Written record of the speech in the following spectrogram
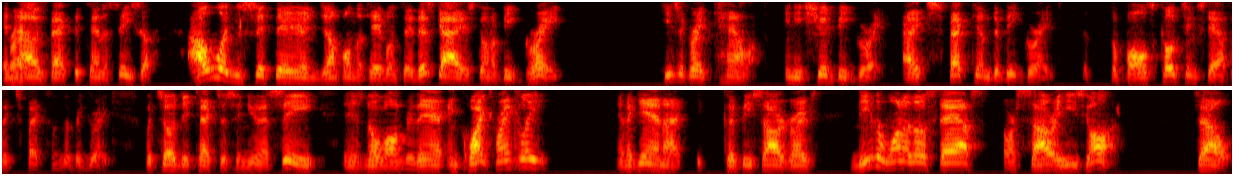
and right. now he's back to Tennessee. So I wouldn't sit there and jump on the table and say, this guy is going to be great. He's a great talent and he should be great. I expect him to be great. The Vols coaching staff expects him to be great, but so did Texas and USC, and he's no longer there. And quite frankly, and again, I it could be sour grapes. Neither one of those staffs are sorry he's gone. So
